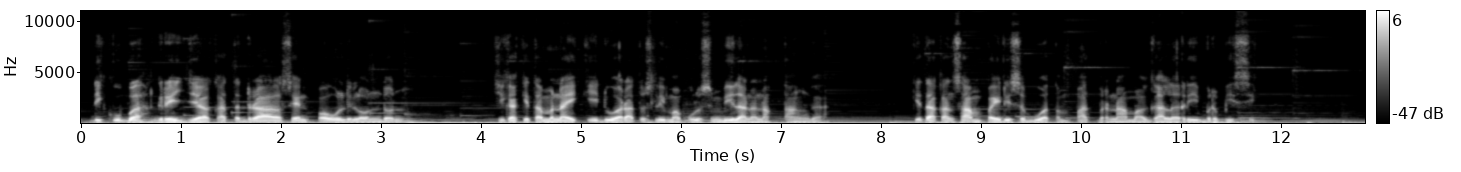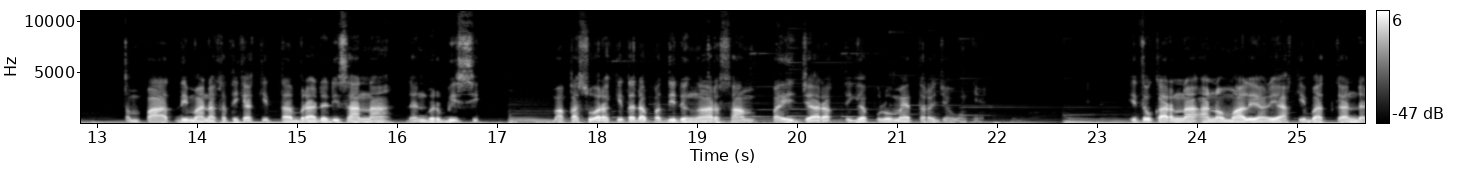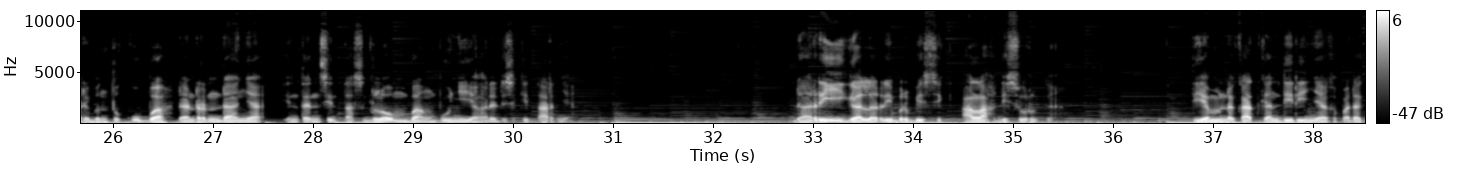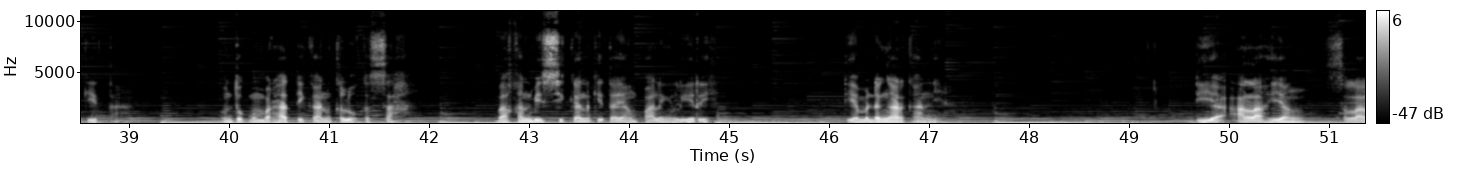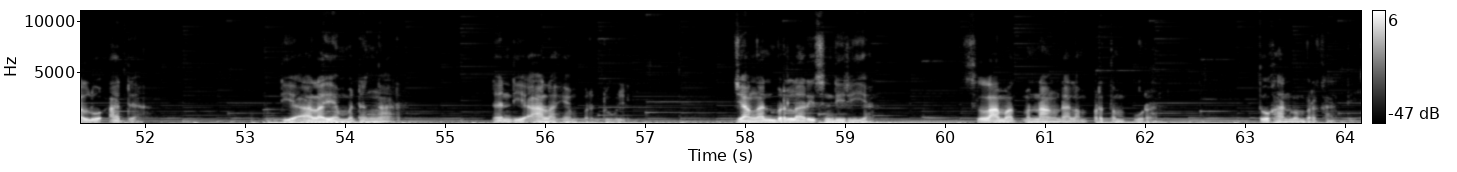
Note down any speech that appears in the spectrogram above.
Di kubah gereja Katedral St. Paul di London, jika kita menaiki 259 anak tangga, kita akan sampai di sebuah tempat bernama Galeri Berbisik. Tempat di mana ketika kita berada di sana dan berbisik, maka suara kita dapat didengar sampai jarak 30 meter jauhnya. Itu karena anomali yang diakibatkan dari bentuk kubah dan rendahnya intensitas gelombang bunyi yang ada di sekitarnya. Dari galeri berbisik Allah di surga, Dia mendekatkan dirinya kepada kita untuk memperhatikan keluh kesah, bahkan bisikan kita yang paling lirih. Dia mendengarkannya. Dia Allah yang selalu ada dia Allah yang mendengar, dan Dia Allah yang peduli. Jangan berlari sendirian. Selamat menang dalam pertempuran. Tuhan memberkati.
